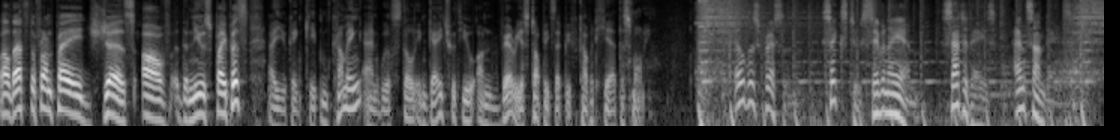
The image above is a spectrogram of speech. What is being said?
Well, that's the front pages of the newspapers. Uh, you can keep them coming, and we'll still engage with you on various topics that we've covered here this morning. Elvis Presley, 6 to 7 a.m., Saturdays and Sundays.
